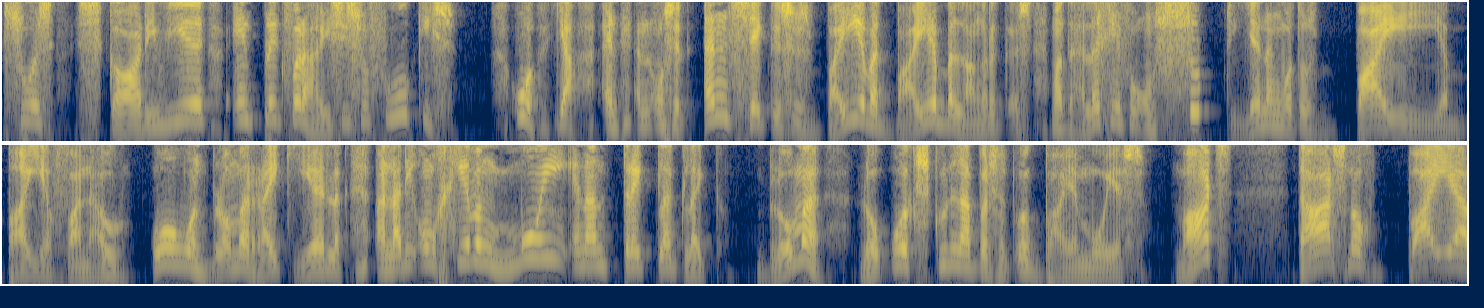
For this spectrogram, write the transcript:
soos skaduwee en plek vir huisies vir voeltjies. O, ja, en en ons het insekte soos bye wat baie belangrik is, want hulle gee vir ons soet heuning wat ons baie baie van hou. O, en blomme ryk heerlik en laat die omgewing mooi en aantreklik lyk. Blomme lok ook skoenlappers wat ook baie mooi is. Maat, daar's nog baie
